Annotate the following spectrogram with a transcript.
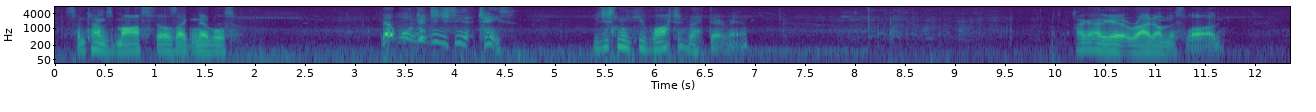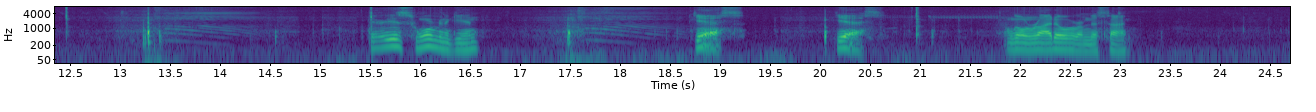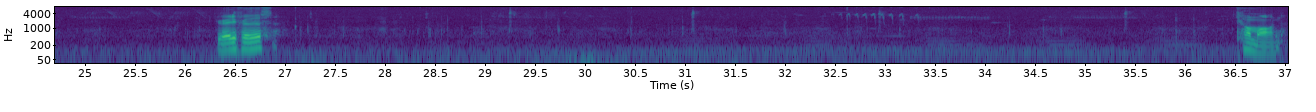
Sometimes moss feels like nibbles. No, whoa, did, did you see that chase? You just need to keep watching right there, man. I gotta get it right on this log. There he is swarming again. Yes. Yes. I'm going right over him this time. You ready for this? Come on.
